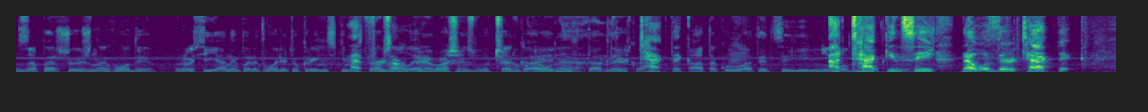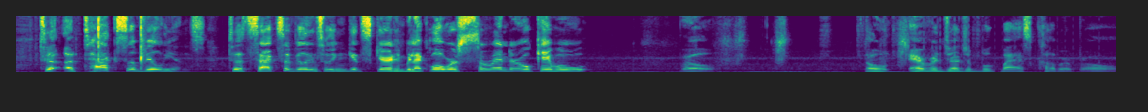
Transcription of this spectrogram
За першої ж нагоди росіяни перетворять українські міста на turn Така у них Their тактика. Атакувати цивільні attacking. об'єкти. See, that was their tactic to attack civilians, to attack civilians so they can get scared and be like, "Oh, we're surrender." Okay, well, bro, don't ever judge a book by its cover, bro.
